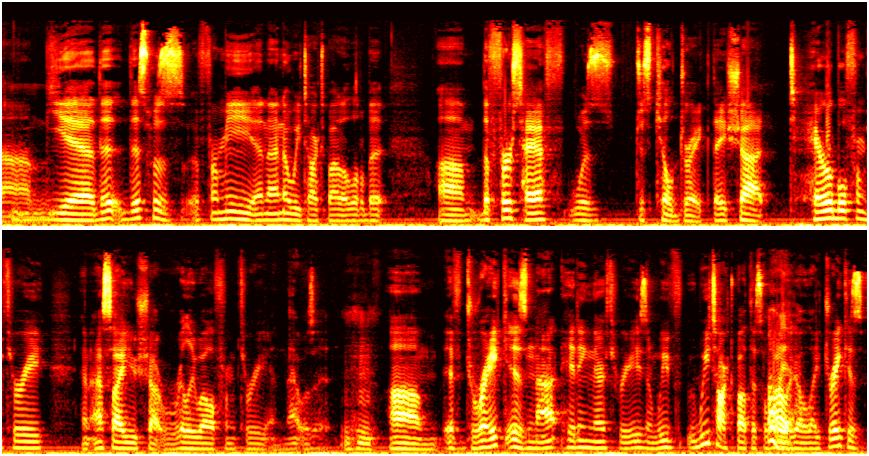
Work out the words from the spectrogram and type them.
Um, Yeah, th- this was for me, and I know we talked about it a little bit. Um, the first half was just killed Drake. They shot terrible from three, and SIU shot really well from three, and that was it. Mm-hmm. Um, if Drake is not hitting their threes, and we've we talked about this a while Oh, yeah. ago, like Drake is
